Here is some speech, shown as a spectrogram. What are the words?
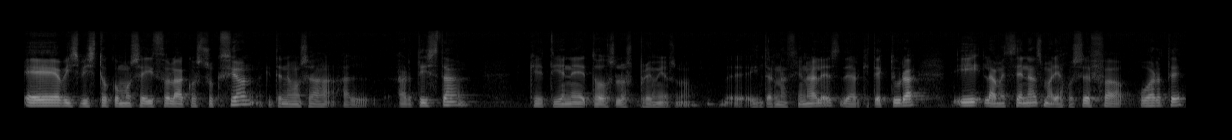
Habéis visto cómo se hizo la construcción. Aquí tenemos al artista que tiene todos los premios internacionales de arquitectura y la mecenas María Josefa Huarte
